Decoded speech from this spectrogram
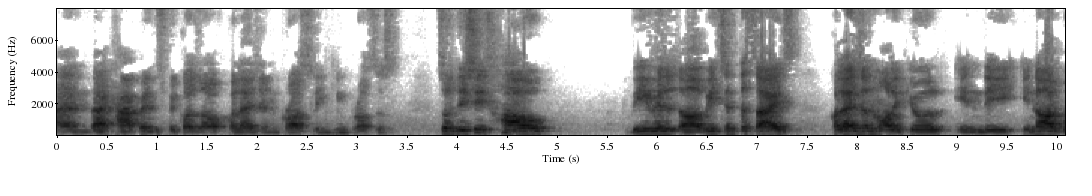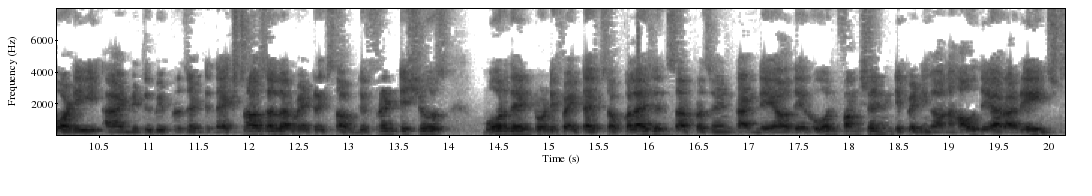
and that happens because of collagen cross linking process. So this is how we will uh, we synthesize collagen molecule in the in our body and it will be present in the extracellular matrix of different tissues. More than 25 types of collagens are present and they have their own function depending on how they are arranged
